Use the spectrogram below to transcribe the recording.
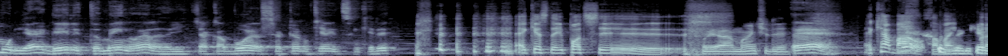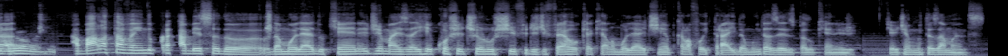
a mulher dele também, não era? E que acabou acertando o Kennedy sem querer? é que essa daí pode ser. Foi a amante dele. É. É que a bala tava indo pra. Quebrou. A bala tava indo pra cabeça do, da mulher do Kennedy, mas aí ricocheteou no chifre de ferro que aquela mulher tinha, porque ela foi traída muitas vezes pelo Kennedy. Que ele tinha muitas amantes.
